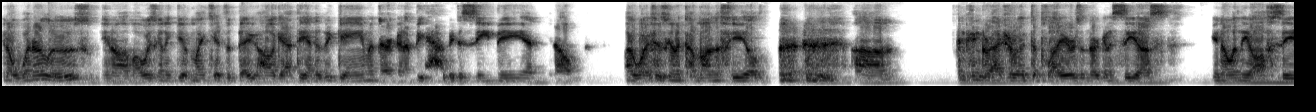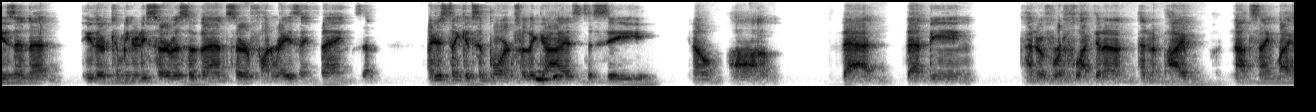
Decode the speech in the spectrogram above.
you know, win or lose, you know, I'm always going to give my kids a big hug at the end of the game, and they're going to be happy to see me. And you know, my wife is going to come on the field um, and congratulate the players, and they're going to see us, you know, in the off season at either community service events or fundraising things. And I just think it's important for the mm-hmm. guys to see, you know, um, that that being kind of reflected. And, and I'm not saying by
